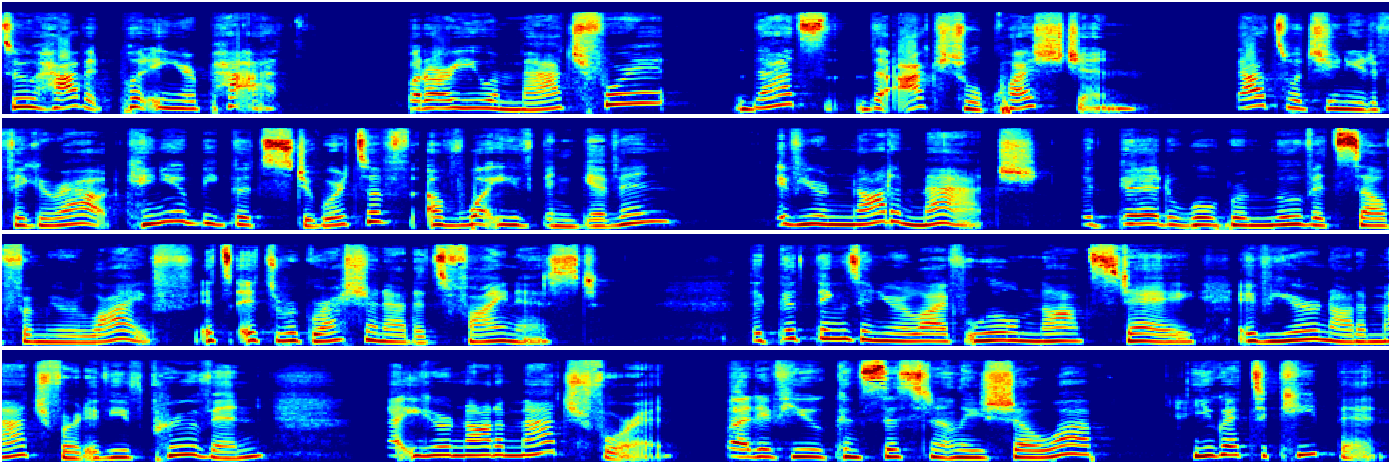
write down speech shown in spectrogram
to have it put in your path. But are you a match for it? That's the actual question. That's what you need to figure out. Can you be good stewards of, of what you've been given? If you're not a match, the good will remove itself from your life. It's, it's regression at its finest. The good things in your life will not stay if you're not a match for it, if you've proven that you're not a match for it. But if you consistently show up, you get to keep it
